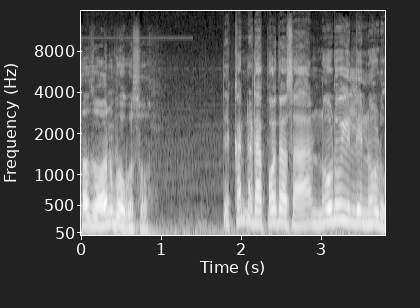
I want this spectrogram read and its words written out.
ताजो अनुभव कसो? ते कन्नडा पद आसा नोडू इल्ली नोडू.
